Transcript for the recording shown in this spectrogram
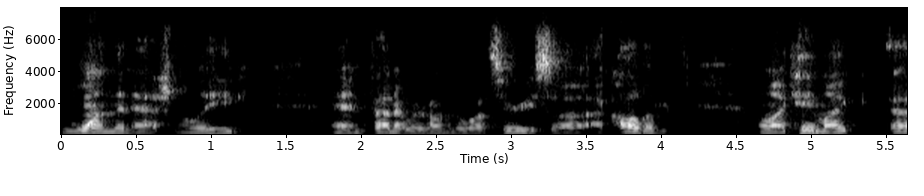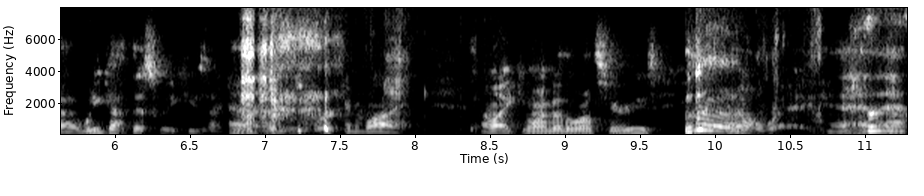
won the National League and found out we were going to the World Series. So I called him. I'm like, "Hey, Mike, uh, what do you got this week?" He's like, "I'm just working. Why?" I'm like, "You want to go to the World Series?" Like, no way.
